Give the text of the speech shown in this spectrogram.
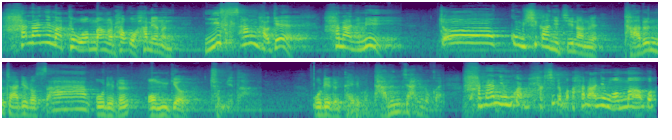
하나님 앞에 원망을 하고 하면은 이상하게 하나님이 조금 시간이 지난 후에 다른 자리로 싹 우리를 옮겨 줍니다. 우리를 데리고 다른 자리로 가요. 하나님과 막 싫으면 하나님 원망하고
